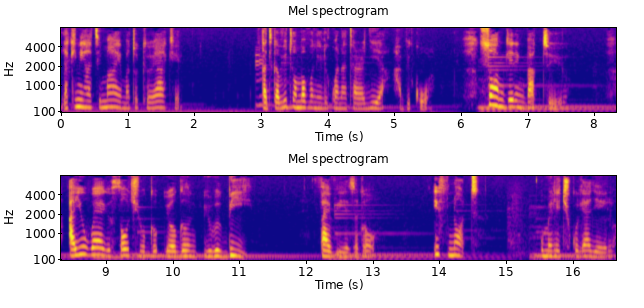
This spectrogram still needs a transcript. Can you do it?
Lakini hatimaye matokeo yake katika vitu ambavyo nilikuwa natarajia havikuwa. So I'm getting back to you. Are you where you thought you, you're going, you will be five years ago? If not umelichukuliaje hilo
